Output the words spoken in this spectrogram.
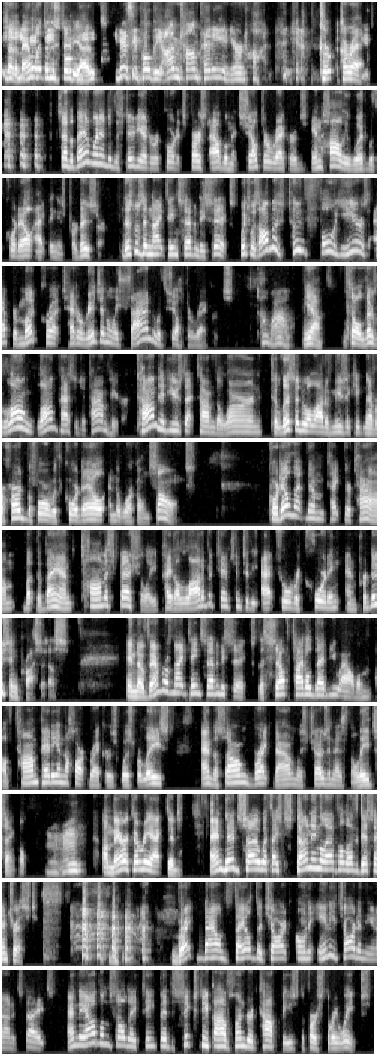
So the band went to the studio. the- You basically pulled the "I'm Tom Petty and you're not." Yeah. Correct. So the band went into the studio to record its first album at Shelter Records in Hollywood with Cordell acting as producer. This was in 1976, which was almost two full years after Mudcrutch had originally signed with Shelter Records. oh wow. Yeah. So there's long, long passage of time here. Tom had used that time to learn, to listen to a lot of music he'd never heard before with Cordell and to work on songs. Cordell let them take their time, but the band, Tom especially, paid a lot of attention to the actual recording and producing process. In November of 1976, the self titled debut album of Tom Petty and the Heartbreakers was released, and the song Breakdown was chosen as the lead single. hmm America reacted and did so with a stunning level of disinterest. Breakdown failed to chart on any chart in the United States, and the album sold a tepid 6,500 copies the first three weeks.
